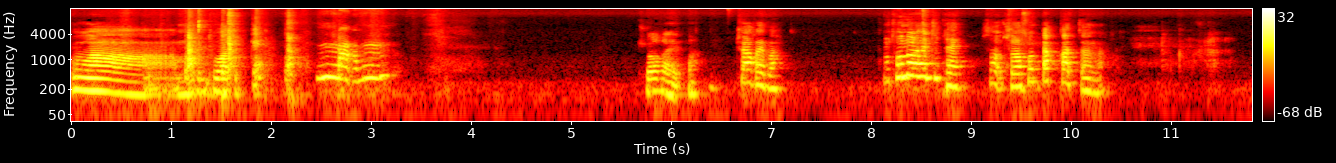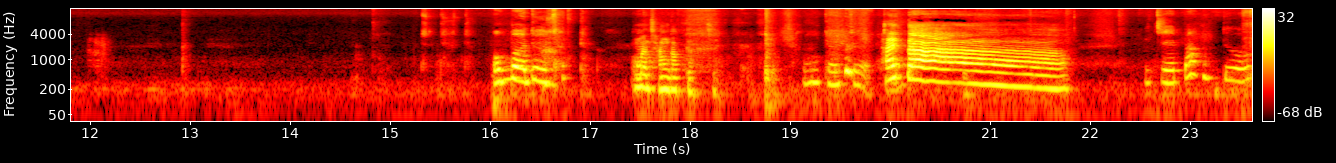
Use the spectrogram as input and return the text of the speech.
우와, 엄마 좀 도와줄게. 맘. 주아가 해봐. 주아가 해봐. 어, 손으로 해도 돼. 서, 주아 손 닦았잖아. 오빠도 엄마 장갑 꼈지. 사탕. 다 했다. 이제 빵도.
